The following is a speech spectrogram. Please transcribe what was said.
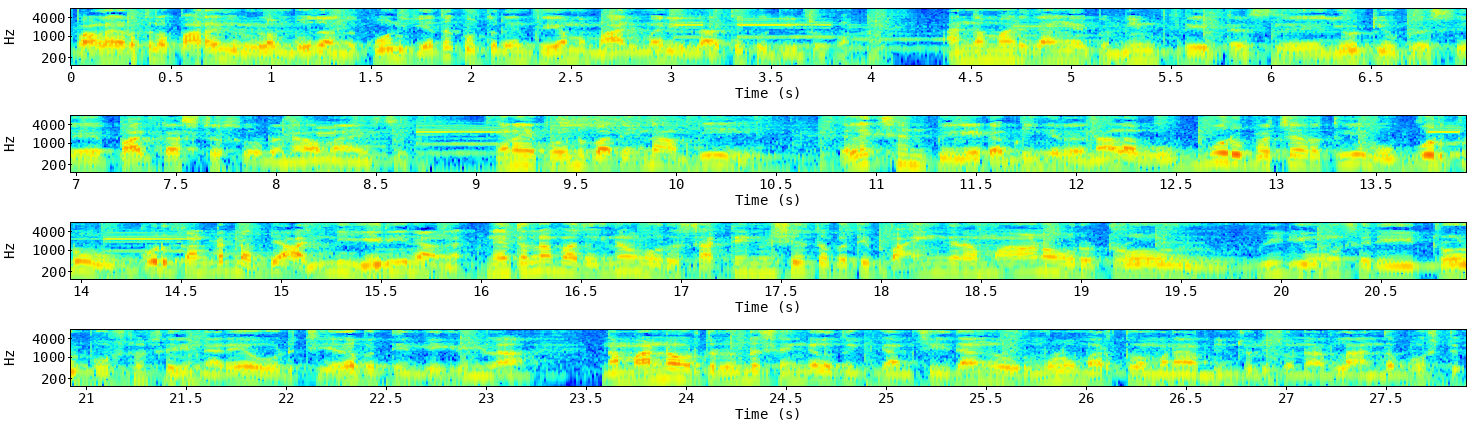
பல இடத்துல பரவி விழும்போது அந்த கோழி எதை கொத்துறதுன்னு தெரியாமல் மாறி மாறி எல்லாத்தையும் கொத்திட்டு இருக்கும். அந்த மாதிரி தாங்க இப்போ மீம் கிரியேட்டர்ஸு யூடியூபர்ஸு பாட்காஸ்டர்ஸோட நிலமை ஆயிடுச்சு. ஏன்னா இப்போ வந்து பார்த்தீங்கன்னா அப்படியே எலெக்ஷன் பீரியட் அப்படிங்கிறதுனால ஒவ்வொரு பிரச்சாரத்துலேயும் ஒவ்வொருத்தரும் ஒவ்வொரு கண்டென்ட் அப்படியே அள்ளி எறிகிறாங்க நேற்றெல்லாம் பார்த்தீங்கன்னா ஒரு சட்டைன் விஷயத்தை பற்றி பயங்கரமான ஒரு ட்ரோல் வீடியோவும் சரி ட்ரோல் போஸ்ட்டும் சரி நிறைய ஓடுச்சு. எதை பற்றின்னு கேட்குறீங்களா நம்ம அண்ணன் ஒருத்தர் வந்து செங்கலை தூக்கி காமிச்சு இதாங்க ஒரு முழு மருத்துவமனை அப்படின்னு சொல்லி சொன்னார்ல அந்த போஸ்ட்டு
